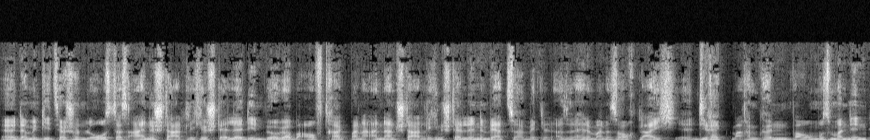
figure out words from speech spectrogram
Äh, damit geht es ja schon los, dass eine staatliche Stelle den Bürger beauftragt, bei einer anderen staatlichen Stelle einen Wert zu ermitteln. Also da hätte man es auch gleich äh, direkt machen können. Warum muss man den,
